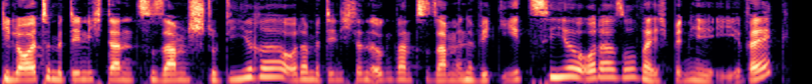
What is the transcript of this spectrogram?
die Leute, mit denen ich dann zusammen studiere oder mit denen ich dann irgendwann zusammen in eine WG ziehe oder so, weil ich bin hier eh weg.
